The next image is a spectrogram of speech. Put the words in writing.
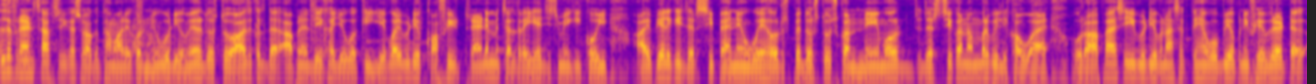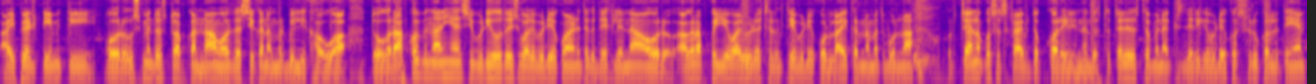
हेलो फ्रेंड्स, आप सभी का स्वागत है हमारे एक और न्यू वीडियो में। और दोस्तों, आजकल आपने देखा ही होगा कि ये वाली वीडियो काफ़ी ट्रेंड में चल रही है, जिसमें कि कोई आईपीएल की जर्सी पहने हुए है और उस पर दोस्तों उसका नेम और जर्सी का नंबर भी लिखा हुआ है। और आप ऐसी ही वीडियो बना सकते हैं, वो भी अपनी फेवरेट आईपीएल टीम की। और उसमें दोस्तों आपका नाम और जर्सी का नंबर भी लिखा हुआ तो अगर आपको बनानी है ऐसी वीडियो तो इस वाली वीडियो को आने तक देख लेना। और अगर आपको ये वाली वीडियो अच्छी लगती है वीडियो को लाइक करना मत बोलना और चैनल को सब्सक्राइब तो कर ही लेना दोस्तों। चलिए दोस्तों, बिना किसी तरीके वीडियो को शुरू कर लेते हैं।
